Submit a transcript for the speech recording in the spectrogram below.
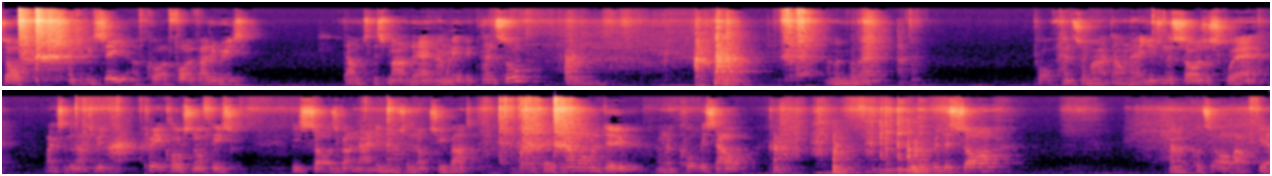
So, as you can see, I've got a 45 degrees down to this mark there. I'm going to get my pencil. And I'm going to put a pencil mark down there using the as a square. Like I said, that's pretty close enough. These these saws have got 90 mm, so not too bad. Okay, so now what I'm going to do, I'm going to cut this out with the saw and I'll cut it all out for you.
